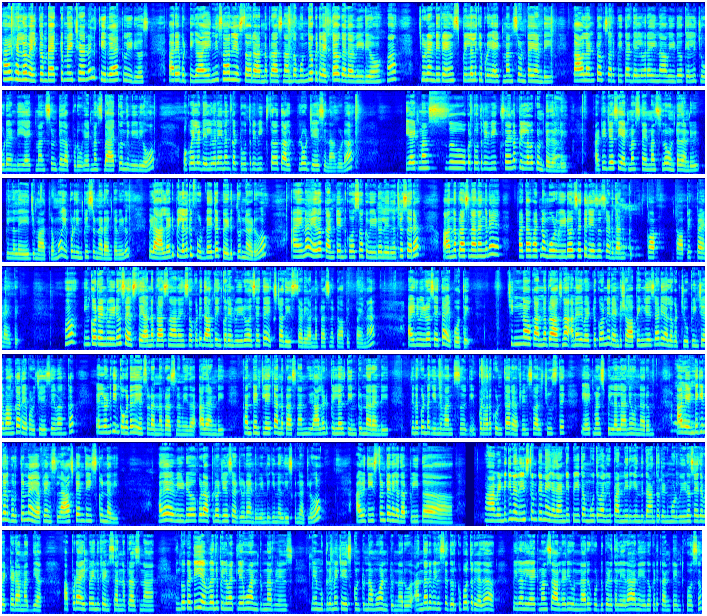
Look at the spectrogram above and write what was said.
Hi hello welcome back to my channel కిర్యాక్ videos అరే బుట్టిగా ఎన్నిసార్లు చేస్తావురా అన్నప్రాసన అంత ముందు ఒకటి పెట్టావు కదా వీడియో చూడండి ఫ్రెండ్స్ పిల్లలకి ఇప్పుడు ఎయిట్ మంత్స్ ఉంటాయండి. కావాలంటే ఒకసారి పిత డెలివరీ అయిన వీడియోకి వెళ్ళి చూడండి. ఎయిట్ మంత్స్ ఉంటుంది అప్పుడు. ఎయిట్ మంత్స్ బ్యాక్ ఉంది వీడియో. ఒకవేళ డెలివరీ అయినాక టూ త్రీ వీక్స్ తర్వాత అప్లోడ్ చేసినా కూడా ఎయిట్ మంత్స్ ఒక టూ త్రీ వీక్స్ అయినా పిల్లలకు ఉంటుందండి. అటు చేసి ఎయిట్ మంత్స్ నైన్ మంత్స్లో ఉంటుందండి పిల్లల ఏజ్ మాత్రము. ఇప్పుడు తినిపిస్తున్నాడంట అంట వీడు. వీడు ఆల్రెడీ పిల్లలకి ఫుడ్ అయితే పెడుతున్నాడు. ఆయన ఏదో కంటెంట్ కోసం ఒక వీడియో లేదు చూసారా? అన్నప్రాసన అనగానే ఫటాఫట్న మూడు వీడియోస్ అయితే చేసేసాడు దానికి టాపిక్ పైన అయితే. ఇంకో రెండు వీడియోస్ వేస్తాయి. అన్నప్రాసన అనేసి ఒకటి దాంతో ఇంకో రెండు వీడియోస్ అయితే ఎక్స్ట్రా తీస్తాడు అన్నప్రాసన టాపిక్ పైన. ఐదు వీడియోస్ అయితే అయిపోతాయి. చిన్న ఒక అన్నప్రాసన అనేది పెట్టుకొని రెండు షాపింగ్ చేశాడు ఇవాళ ఒకటి చూపించే వంక రేపు చేసే వంక. ఎల్లుండికి ఇంకొకటి చేస్తాడు అన్నప్రాసన మీద. అదండి. కంటెంట్ లేక అన్నప్రాసన ఆల్రెడీ పిల్లలు తింటున్నారండి. తినకుండా ఇన్ని మంత్స్ ఇప్పటి వరకు ఉంటారా ఫ్రెండ్స్? వాళ్ళు చూస్తే ఎయిట్ మంత్స్ పిల్లలానే ఉన్నారు. ఆ వెండి గిన్నెలు గుర్తున్నాయా ఫ్రెండ్స్? Last time తీసుకున్నవి. అదే వీడియో కూడా అప్లోడ్ చేశాడు చూడండి వెండి గిన్నెలు తీసుకున్నట్లు. అవి తీస్తుంటేనే కదా పీత వెండి గిన్నెలు తీస్తుంటేనే కదండి అండి పీత మూతి వలిగి పన్ను దాంతో రెండు మూడు వీడియోస్ అయితే పెట్టాడు ఆ మధ్య. అప్పుడే అయిపోయింది ఫ్రెండ్స్ అన్నప్రాసన ఇంకొకటి ఎవరిని పిలవట్లేము అంటున్నారు ఫ్రెండ్స్. మేము ముగ్గురమే చేసుకుంటున్నాము అంటున్నారు. అందరిని పిలిస్తే దొరికిపోతారు కదా. పిల్లలు ఎయిట్ మంత్స్ ఆల్రెడీ ఉన్నారు ఫుడ్ పెడతలేరా అని ఏదో ఒకటి కంటెంట్ కోసం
